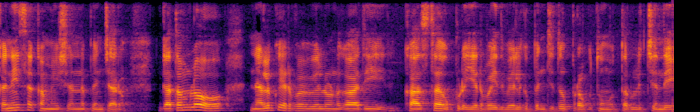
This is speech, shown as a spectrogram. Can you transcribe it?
కనీస కమిషన్ను పెంచారు. గతంలో నెలకు ఇరవై వేలు ఉండగా అది కాస్త ఇప్పుడు ఇరవై ఐదు వేలకు పెంచుతూ ప్రభుత్వం ఉత్తర్వులు ఇచ్చింది.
